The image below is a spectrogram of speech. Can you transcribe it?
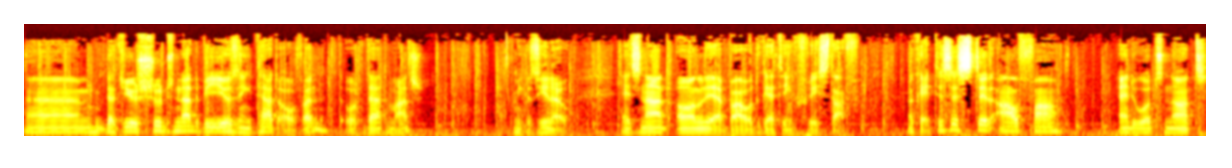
um, that you should not be using that often or that much because you know it's not only about getting free stuff okay this is still alpha and whatnot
